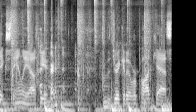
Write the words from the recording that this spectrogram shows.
Jake Stanley out here for the Drink It Over podcast.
